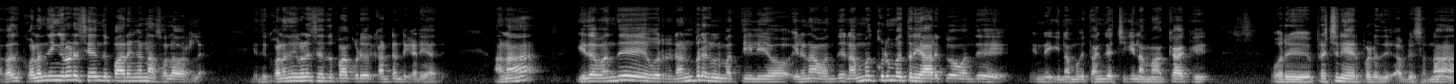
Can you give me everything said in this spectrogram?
அதாவது குழந்தைங்களோட சேர்ந்து பாருங்கன்னு நான் சொல்ல வரல. இது குழந்தைங்களோட சேர்ந்து பார்க்கக்கூடிய ஒரு கண்டென்ட் கிடையாது. ஆனால் இதை வந்து ஒரு நண்பர்கள் மத்தியிலையோ இல்லைனா வந்து நம்ம குடும்பத்தில் யாருக்கோ வந்து இன்றைக்கி நமக்கு தங்கச்சிக்கு நம்ம அக்காவுக்கு ஒரு பிரச்சனை ஏற்படுது அப்படி சொன்னால்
